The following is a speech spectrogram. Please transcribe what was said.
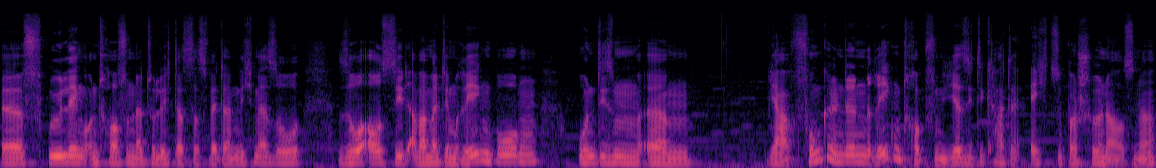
äh, Frühling und hoffen natürlich, dass das Wetter nicht mehr so, so aussieht. Aber mit dem Regenbogen und diesem ähm, ja, funkelnden Regentropfen hier sieht die Karte echt super schön aus, ne?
